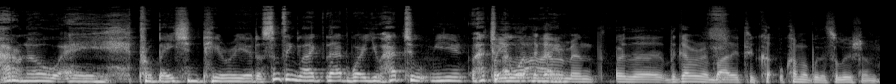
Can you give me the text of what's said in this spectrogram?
I don't know a probation period or something like that where you had to you had to But you want the government or the, the government body to co- come up with a solution,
